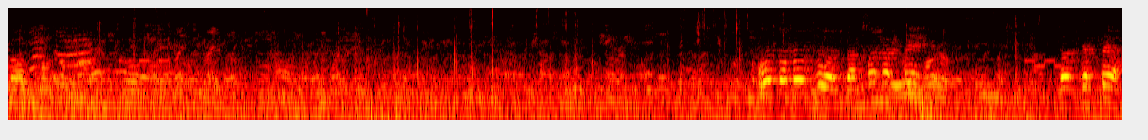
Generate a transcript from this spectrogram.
Botul Outro abençoa, da mana feita. Da CPR.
